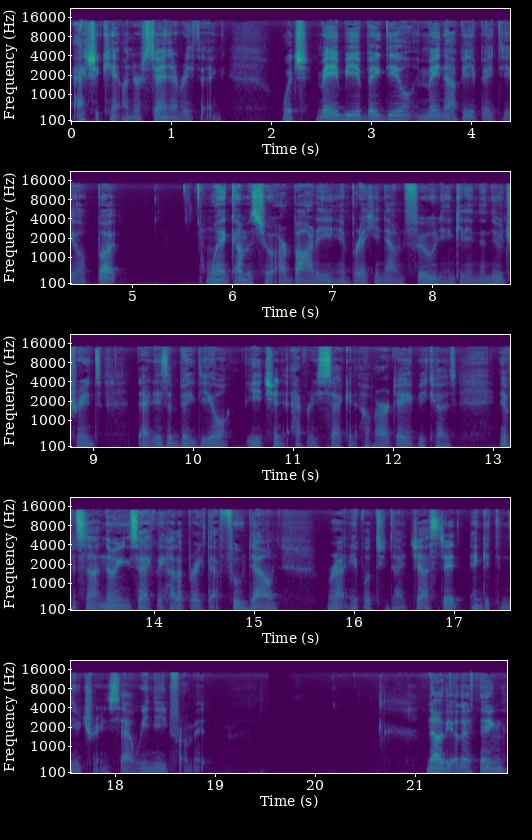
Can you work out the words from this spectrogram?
actually can't understand everything, which may be a big deal, it may not be a big deal, but when it comes to our body and breaking down food and getting the nutrients, that is a big deal each and every second of our day because if it's not knowing exactly how to break that food down, we're not able to digest it and get the nutrients that we need from it. Now, the other thing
